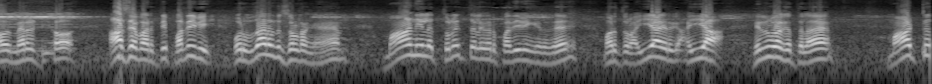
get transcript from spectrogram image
அவர் மிரட்டியோ ஆசைப்படுத்தி பதவி. ஒரு உதாரணத்துக்கு சொல்கிறேங்க மாநில துணைத் தலைவர் பதவிங்கிறது மருத்துவர் ஐயா இருக்கு ஐயா நிர்வாகத்தில் மாட்டு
